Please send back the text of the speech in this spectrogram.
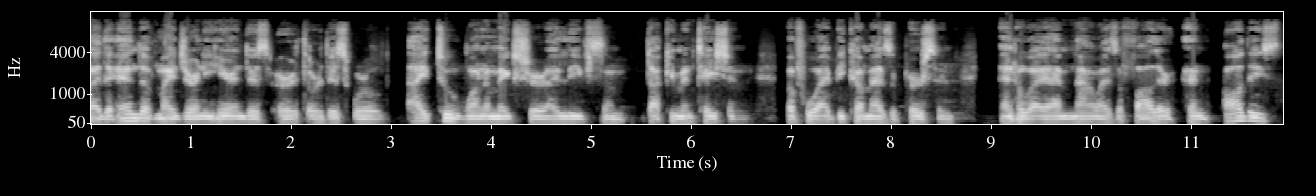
by the end of my journey here in this earth or this world, I too want to make sure I leave some documentation of who I become as a person and who I am now as a father, and all these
